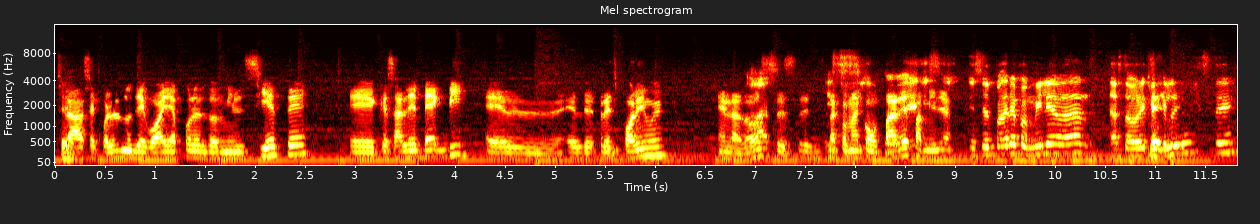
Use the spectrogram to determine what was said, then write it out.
Sí. La secuela nos llegó allá por el 2007, eh, que sale Begbie, el, el de Transporting, güey. En la 2, Ah, es- es- es- está como, como padre de familia. Es el padre de familia, ¿verdad? Hasta ahorita que lo dijiste.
